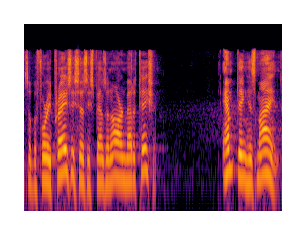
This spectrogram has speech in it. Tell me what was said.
So before he prays, he says he spends an hour in meditation emptying his mind.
